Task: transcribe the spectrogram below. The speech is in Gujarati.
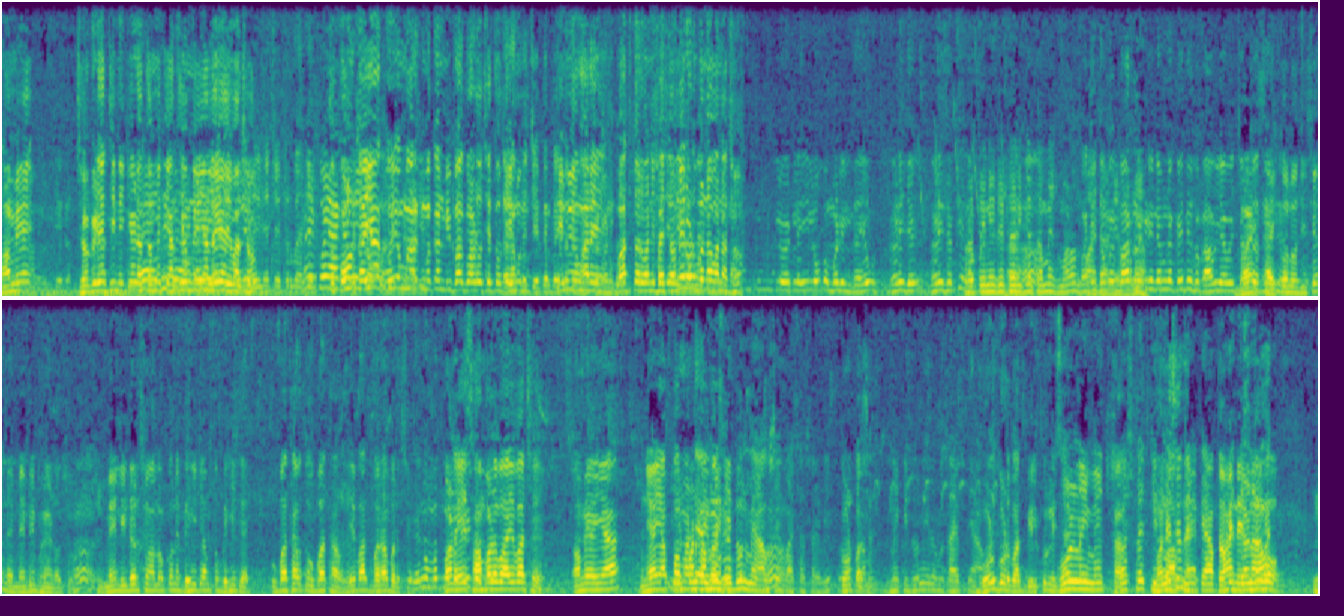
અમે ઝઘડિયાથી નીકળ્યા તમે ત્યાંથી અમને અહીંયા લઈ આવ્યા છો. તો કોણ કયા કયો માર્ગ મકાન વિભાગ વાળો છે તો તેનું તેનું અમારે વાત કરવાની. ભાઈ તમે રોડ બનાવવાના છો? એટલે એ લોકો મળી લીધા એવું ગણી જ- ગણી પ્રતિનિધિ તરીકે તમે જ મળો પછી તમે બહાર નીકળીને એમને કહી દેશો કે આવી આવી ચર્ચા સાયકોલોજી છે. ને મેં બી ભણ્યો છું. મેં લીડર છું આ લોકોને બેહી જામ તો બેહી જાય. ઊભા થાવ તો ઊભા થાવ. એ વાત બરાબર છે. પણ એ સાંભળવા આવ્યા છે. અમે અહીંયા ન્યાય આપવા માટે આવ્યા છે. કીધું ને મેં આવશે પાછા સાહેબ. કોણ પાસે? મેં કીધું નહીં તમે સાહેબ ત્યાં ગોળ ગોળ વાત બિલકુલ નહીં ગોળ. નહીં મેં. સ્પષ્ટ જ મને છે ને કે આપ તમે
